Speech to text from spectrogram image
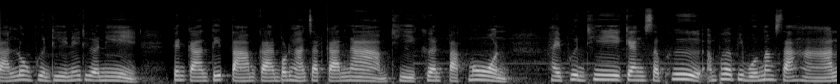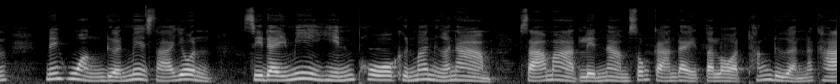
การลงพื้นที่ในเทือนี้เป็นการติดตามการบริหารจัดการน้ำที่เขื่อนปากโมนให้พื้นที่แกงสะพืออำเภอพิบูลมังสาหาร ในห่วงเดือนเมษายนสีไดมีหินโพขึ้นมาเหนือน้ำสามารถเล่นน้ำสงการได้ตลอดทั้งเดือนนะคะ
